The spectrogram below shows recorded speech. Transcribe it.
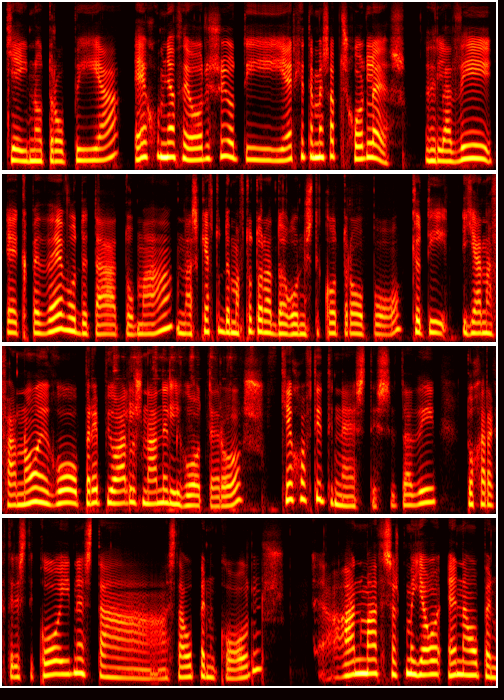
και η νοοτροπία έχω μια θεώρηση ότι έρχεται μέσα από τις σχολές. Δηλαδή εκπαιδεύονται τα άτομα να σκέφτονται με αυτόν τον ανταγωνιστικό τρόπο και ότι για να φανώ εγώ πρέπει ο άλλος να είναι λιγότερος και έχω αυτή την αίσθηση. Δηλαδή το χαρακτηριστικό είναι στα, στα open calls αν μάθεις ας πούμε για ένα open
